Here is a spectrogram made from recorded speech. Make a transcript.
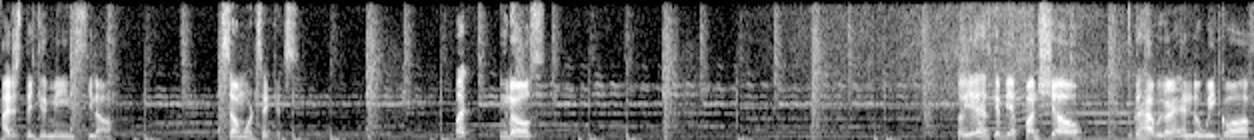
I just think it means, you know, sell more tickets. But who knows? So yeah, it's gonna be a fun show. It's gonna how we're gonna end the week off.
